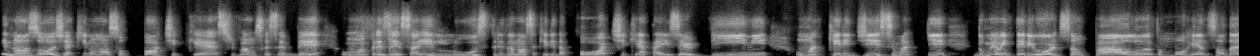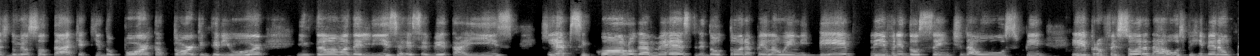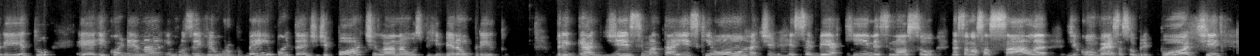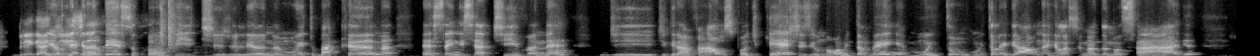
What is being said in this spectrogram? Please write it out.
E nós hoje aqui no nosso podcast vamos receber uma presença ilustre da nossa querida Pote, que é a Thais Erbini, uma queridíssima aqui do meu interior de São Paulo. Eu estou morrendo de saudade do meu sotaque aqui do Porta Torta interior. Então é uma delícia receber Thais, que é psicóloga, mestre e doutora pela UNB, livre docente da USP e professora da USP Ribeirão Preto e, e coordena, inclusive, um grupo bem importante de pote lá na USP Ribeirão Preto. Brigadíssima, Thaís, que honra te receber aqui nesse nosso, nessa nossa sala de conversa sobre pote. Brigadíssima. Eu que agradeço o convite, Juliana, muito bacana essa iniciativa, né? De, de gravar os podcasts, e o nome também é muito, muito legal, né, relacionado à nossa área.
